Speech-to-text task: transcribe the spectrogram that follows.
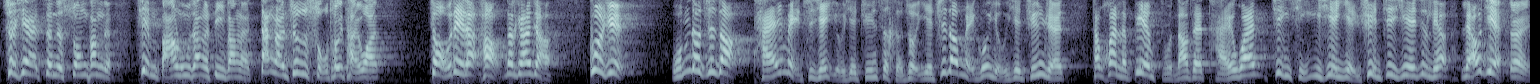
所以现在真的双方的剑拔弩张的地方呢，当然就是首推台湾。走对的。好，那刚刚讲过去，我们都知道台美之间有一些军事合作，也知道美国有一些军人他换了便服，然后在台湾进行一些演训，这些了了解。对。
